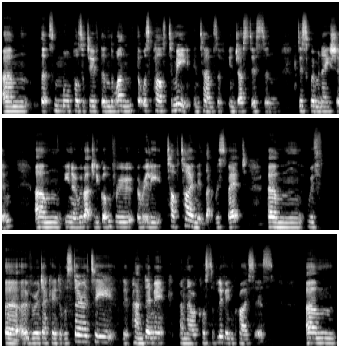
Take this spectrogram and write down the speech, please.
um, that's more positive than the one that was passed to me in terms of injustice and discrimination. Um, you know, we've actually gone through a really tough time in that respect um, with uh, over a decade of austerity, the pandemic, and now a cost of living crisis. Um,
